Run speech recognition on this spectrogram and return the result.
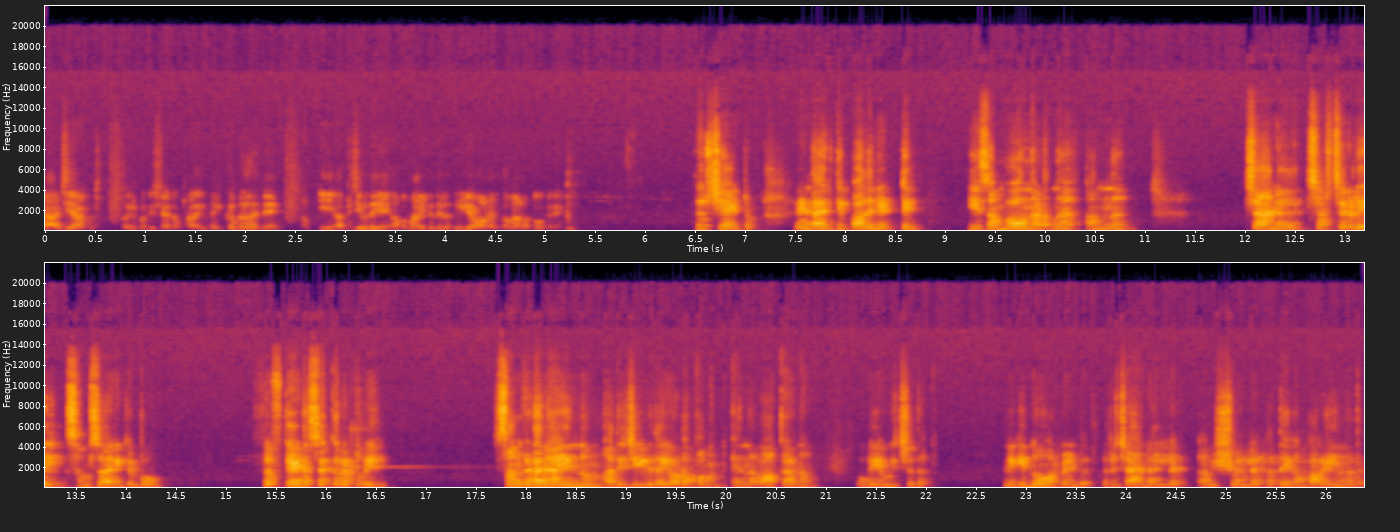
രാജിയാണ് ഒരു പ്രതിഷേധം. അതിൽ നിൽക്കുന്നത് തന്നെ ഈ അതിജീവിതയെ അപമാനിക്കുന്നതിന് തുല്യമാണ് എന്നാണ് തോന്നുന്നത്? തീർച്ചയായിട്ടും. രണ്ടായിരത്തി പതിനെട്ടിൽ ഈ സംഭവം നടന്ന അന്ന് ചാനൽ ചർച്ചകളിൽ സംസാരിക്കുമ്പോൾ ഫിഫ്കയുടെ സെക്രട്ടറി സംഘടന എന്നും അതിജീവിതയോടൊപ്പം എന്ന വാക്കാണ് ഉപയോഗിച്ചത്. എനിക്ക് ഇന്നും ഓർമ്മയുണ്ട് ഒരു ചാനലിൽ ആ വിഷ്വലിൽ അദ്ദേഹം പറയുന്നത്.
